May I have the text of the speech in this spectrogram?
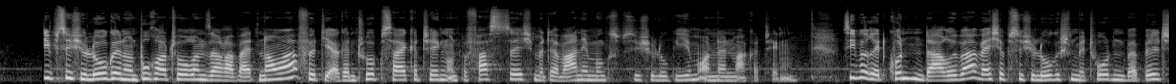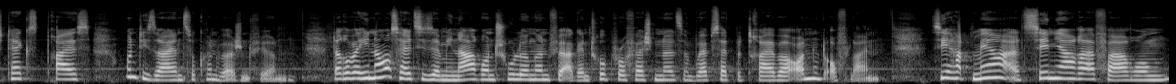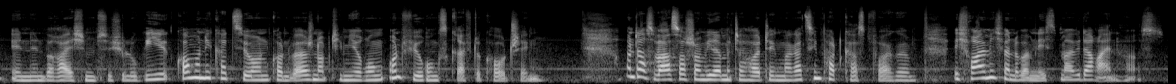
Die Psychologin und Buchautorin Sarah Weidnauer führt die Agentur Psycheting und befasst sich mit der Wahrnehmungspsychologie im Online-Marketing. Sie berät Kunden darüber, welche psychologischen Methoden bei Bild, Text, Preis und Design zur Conversion führen. Darüber hinaus hält sie Seminare und Schulungen für Agenturprofessionals und Website-Betreiber on und offline. Sie hat mehr als zehn Jahre Erfahrung in den Bereichen Psychologie, Kommunikation, Conversion-Optimierung und Führungskräfte-Coaching. Und das war's auch schon wieder mit der heutigen Magazin-Podcast-Folge. Ich freue mich, wenn du beim nächsten Mal wieder reinhörst.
